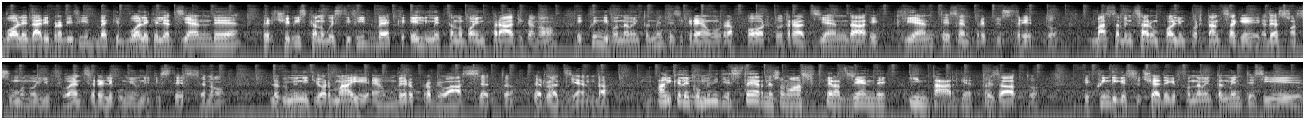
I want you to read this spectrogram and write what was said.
vuole dare i propri feedback e vuole che le aziende percepiscano questi feedback e li mettano poi in pratica, no? E quindi fondamentalmente si crea un rapporto tra azienda e cliente sempre più stretto. Basta pensare un po' all'importanza che adesso assumono gli influencer e le community stesse, no? La community ormai è un vero e proprio asset per l'azienda. Anche quindi... le community esterne sono asset per aziende in target. Esatto. E quindi che succede? Che fondamentalmente si,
